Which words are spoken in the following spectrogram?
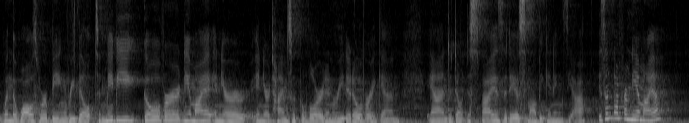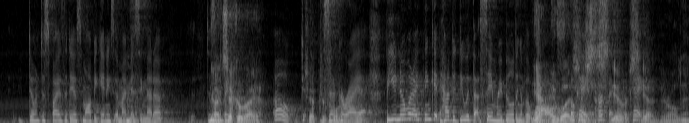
when the walls were being rebuilt and maybe go over nehemiah in your in your times with the lord and read it over again and don't despise the day of small beginnings yeah isn't that from nehemiah don't despise the day of small beginnings am i missing that up Does No, Zechariah. Oh, Chapter four. Zechariah. But you know what? I think it had to do with that same rebuilding of the Yeah, walls. it was. Okay, It's- perfect. Yeah, was- okay. yeah, they're all in.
